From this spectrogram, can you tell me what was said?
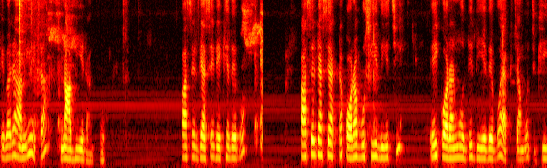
এবারে আমি এটা নাবিয়ে রাখব। পাশের গ্যাসে রেখে দেব। পাশের গ্যাসে একটা কড়া বসিয়ে দিয়েছি। এই কড়ার মধ্যে দিয়ে দেব এক চামচ ঘি।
